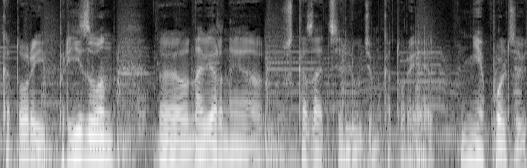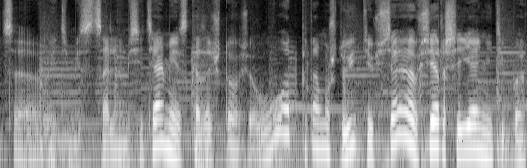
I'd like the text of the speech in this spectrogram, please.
который призван наверное, сказать людям, которые не пользуются этими социальными сетями, сказать, что все, вот, потому что, видите, вся, все россияне, типа,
